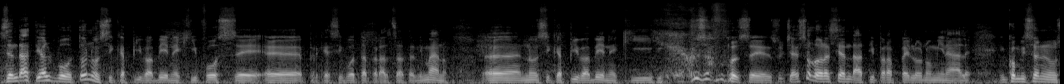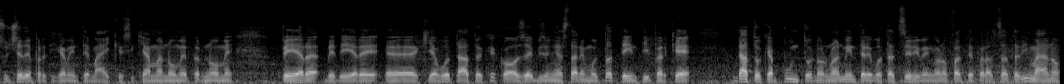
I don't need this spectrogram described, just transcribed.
Si è andati al voto, non si capiva bene chi fosse, eh, perché si vota per alzata di mano, eh, non si capiva bene chi, cosa fosse successo, allora si è andati per appello nominale. In commissione non succede praticamente mai che si chiama nome per nome per vedere eh, chi ha votato e che cosa e bisogna stare molto attenti perché dato che appunto normalmente le votazioni vengono fatte per alzata di mano,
